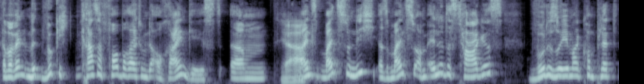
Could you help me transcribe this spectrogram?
aber wenn mit wirklich krasser Vorbereitung da auch reingehst, ähm, Ja. meinst, meinst du nicht, also meinst du am Ende des Tages würde so jemand komplett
